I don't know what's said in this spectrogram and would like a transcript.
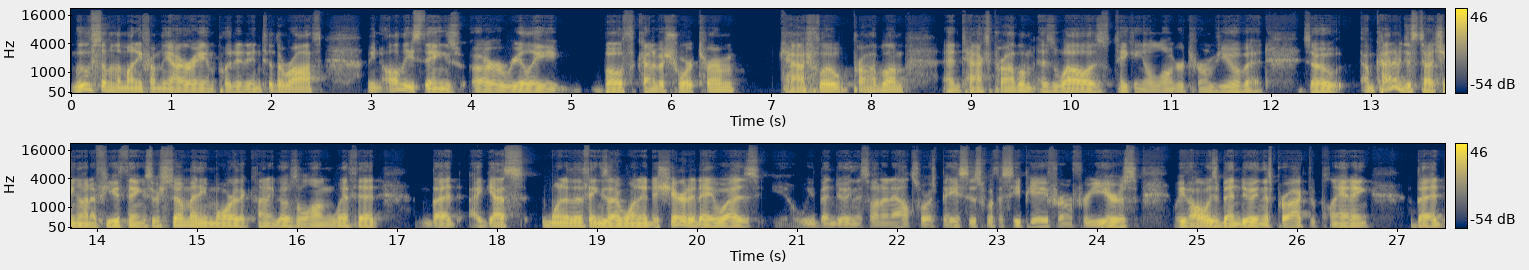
Move some of the money from the IRA and put it into the Roth. I mean, all these things are really both kind of a short term cash flow problem and tax problem, as well as taking a longer term view of it. So I'm kind of just touching on a few things. There's so many more that kind of goes along with it. But I guess one of the things I wanted to share today was we've been doing this on an outsourced basis with a CPA firm for years. We've always been doing this proactive planning, but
